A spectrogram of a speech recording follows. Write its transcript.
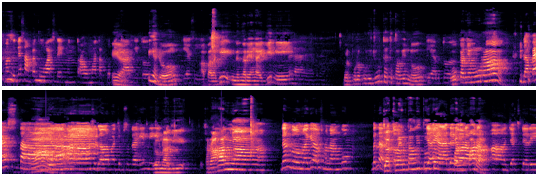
maksudnya sampai keluar statement trauma takut Iya. nikah gitu. iya dong. Iya sih. Apalagi denger yang kayak gini. Iya, iya. Berpuluh-puluh juta itu kawin lo. Iya betul. Bukannya murah. Udah pesta, Ah. ya, segala macam sudah ini. Belum lagi serahannya. Dan belum lagi harus menanggung benar Judgmental itu Ya, ya dari paling orang-orang parah. eh, judge dari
